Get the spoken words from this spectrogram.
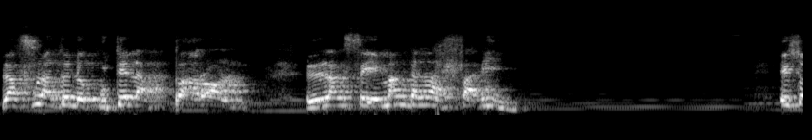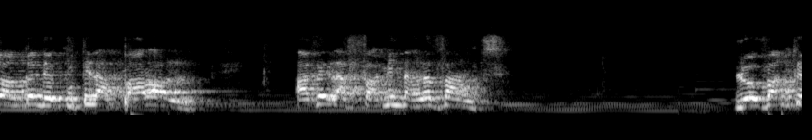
La foule est en train d'écouter la parole, l'enseignement dans la famille. Ils sont en train d'écouter la parole avec la famine dans le ventre. Le ventre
